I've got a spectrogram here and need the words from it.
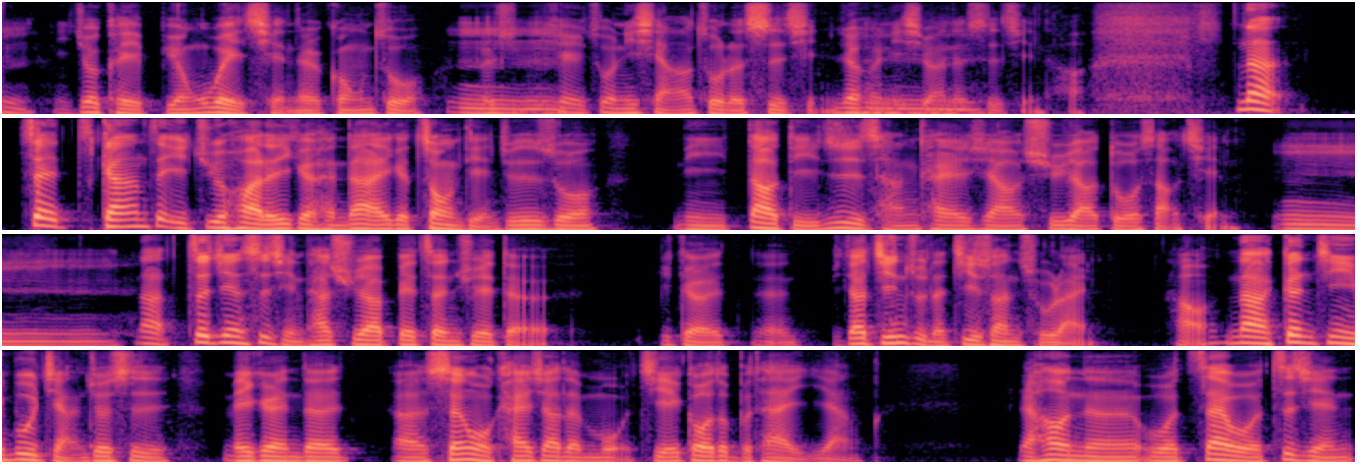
嗯，你就可以不用为钱而工作，而是你可以做你想要做的事情，任何你喜欢的事情。好，那在刚刚这一句话的一个很大的一个重点，就是说你到底日常开销需要多少钱？嗯，那这件事情它需要被正确的一个呃比较精准的计算出来。好，那更进一步讲，就是每个人的呃生活开销的模结构都不太一样。然后呢，我在我之前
